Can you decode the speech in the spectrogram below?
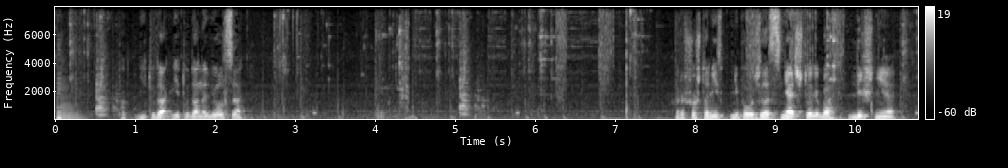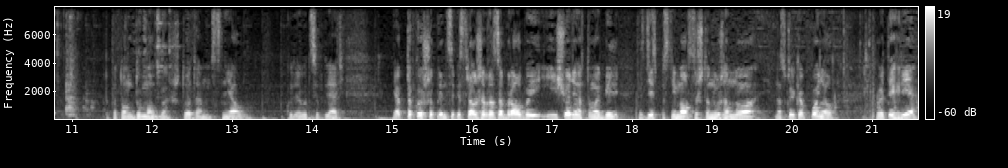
Так, не туда, не туда навелся. Хорошо, что не, не получилось снять что-либо лишнее. Потом думал бы, что там снял, куда его цеплять. Я бы такой, что в принципе сразу же разобрал бы и еще один автомобиль, здесь поснимался, что нужно. Но, насколько я понял, в этой игре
